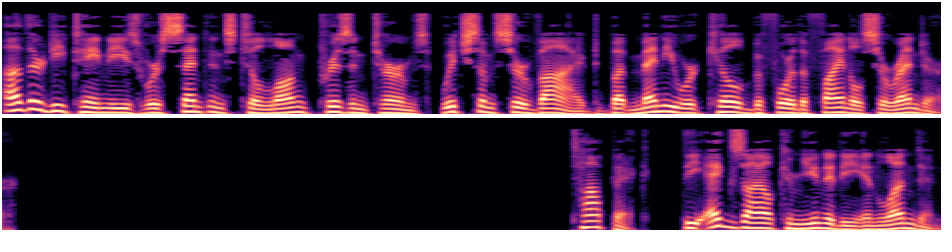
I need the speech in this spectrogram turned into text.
Other detainees were sentenced to long prison terms, which some survived but many were killed before the final surrender. The exile community in London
